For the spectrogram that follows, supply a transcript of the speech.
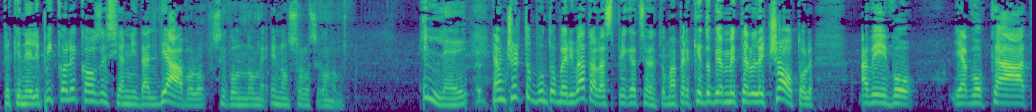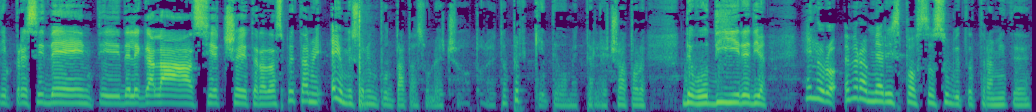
perché nelle piccole cose si annida il diavolo, secondo me, e non solo secondo me. E lei, e a un certo punto mi è arrivata la spiegazione, ho detto, ma perché dobbiamo mettere le ciotole? Avevo gli avvocati, i presidenti delle galassie, eccetera, ad aspettarmi, e io mi sono impuntata sulle ciotole. Ho detto, perché devo mettere le ciotole? Devo dire di... E loro, e però mi ha risposto subito tramite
